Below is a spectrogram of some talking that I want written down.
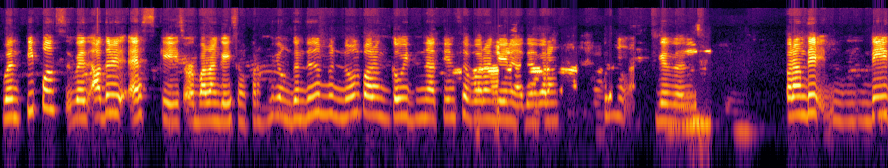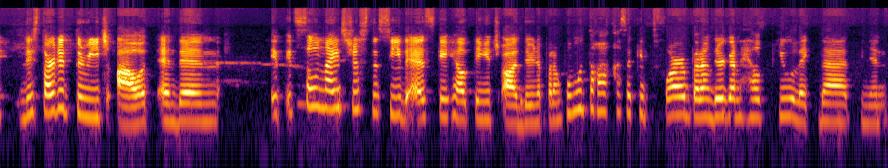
when people when other SKs or barangays so parang yung ganda naman noon, parang gawin din natin sa barangay natin. Parang parang ganun. Parang they they they started to reach out and then it, it's so nice just to see the SK helping each other na parang pumunta ka sa kids farm, parang they're gonna help you like that. Ganyan.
